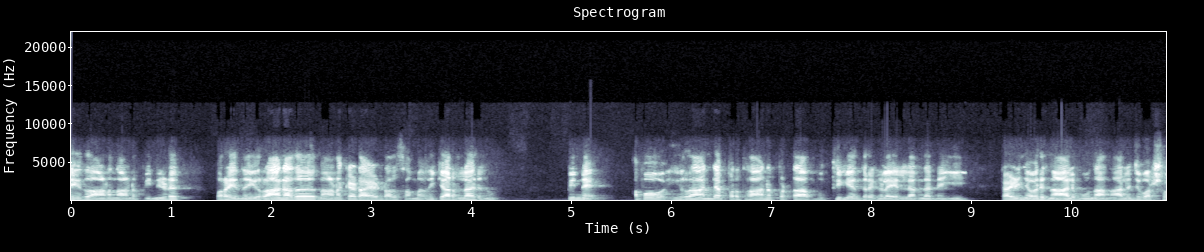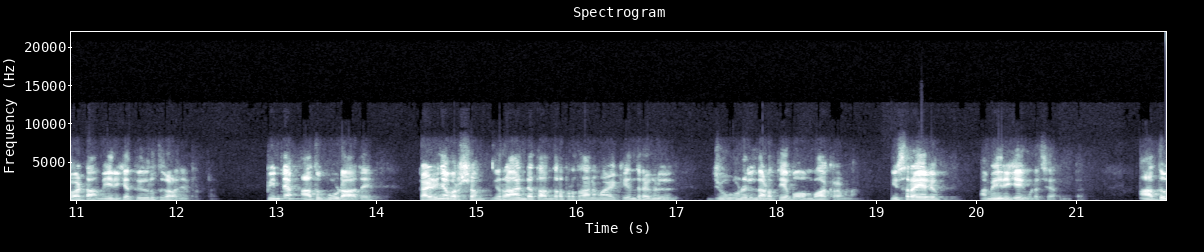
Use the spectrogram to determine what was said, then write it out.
ചെയ്തതാണെന്നാണ് പിന്നീട് പറയുന്നത്. ഇറാൻ അത് നാണക്കേടായതുകൊണ്ട് അത് സമ്മതിക്കാറില്ലായിരുന്നു. പിന്നെ അപ്പോൾ ഇറാന്റെ പ്രധാനപ്പെട്ട ബുദ്ധി കേന്ദ്രങ്ങളെ എല്ലാം തന്നെ ഈ കഴിഞ്ഞ ഒരു നാല് മൂന്നാ നാലഞ്ച് വർഷമായിട്ട് അമേരിക്ക തീർത്ത് കളഞ്ഞിട്ടുണ്ട്. പിന്നെ അതുകൂടാതെ കഴിഞ്ഞ വർഷം ഇറാന്റെ തന്ത്രപ്രധാനമായ കേന്ദ്രങ്ങളിൽ ജൂണിൽ നടത്തിയ ബോംബാക്രമണം ഇസ്രായേലും അമേരിക്കയും കൂടെ ചേർന്നിട്ട്. അത്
